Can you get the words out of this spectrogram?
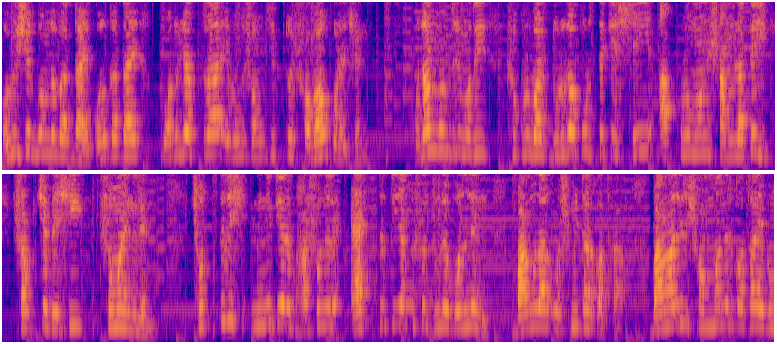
অভিষেক বন্দ্যোপাধ্যায় কলকাতায় পদযাত্রা এবং সংক্ষিপ্ত সভাও করেছেন। প্রধানমন্ত্রী মোদী শুক্রবার দুর্গাপুর থেকে সেই আক্রমণ সামলাতেই সবচেয়ে বেশি সময় নিলেন। ছত্রিশ মিনিটের ভাষণের এক তৃতীয়াংশ জুড়ে বললেন, বাংলার অস্মিতার কথা, বাঙালির সম্মানের কথা এবং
